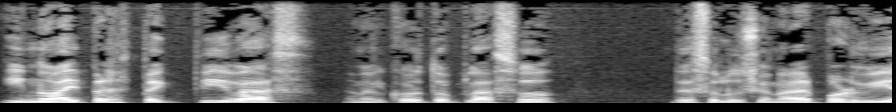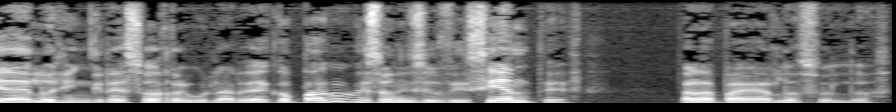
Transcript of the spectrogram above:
y no hay perspectivas en el corto plazo de solucionar por vía de los ingresos regulares de Copaco que son insuficientes para pagar los sueldos.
